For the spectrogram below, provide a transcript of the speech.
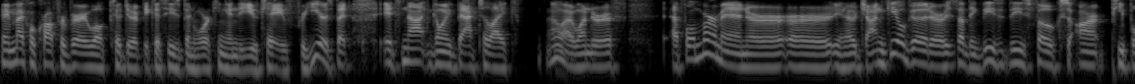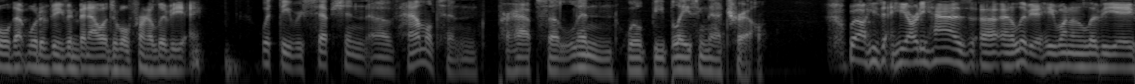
I mean, Michael Crawford very well could do it because he's been working in the UK for years, but it's not going back to like, oh, I wonder if Ethel Merman or, or you know John Gielgud or something. These these folks aren't people that would have even been eligible for an Olivier. With the reception of Hamilton, perhaps uh, Lin will be blazing that trail. Well, he's he already has uh, an Olivier. He won an Olivier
